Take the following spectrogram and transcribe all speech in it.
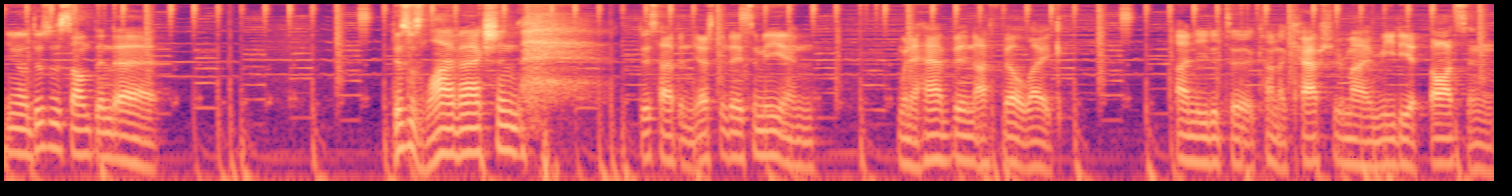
you know, this was something that this was live action. This happened yesterday to me, and when it happened, I felt like I needed to kind of capture my immediate thoughts and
